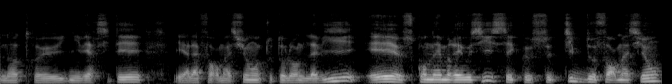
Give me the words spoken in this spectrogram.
notre université et à la formation tout au long de la vie. Et ce qu'on aimerait aussi, c'est que ce type de formation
